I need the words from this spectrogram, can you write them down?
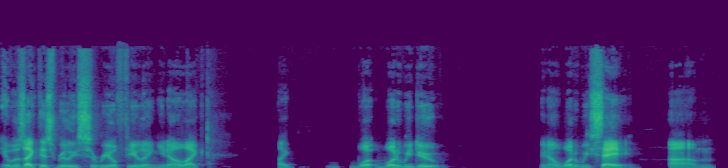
it was like this really surreal feeling you know like like what what do we do you know what do we say um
